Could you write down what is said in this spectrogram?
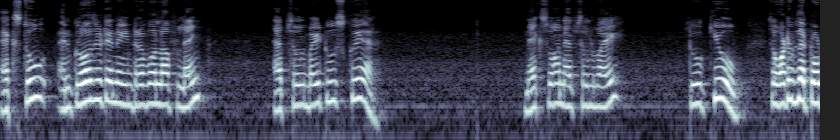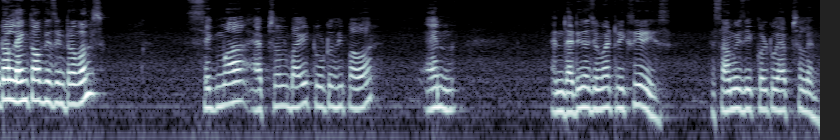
x 2 enclose it in an interval of length epsilon by 2 square, next one epsilon by 2 cube. So, what is the total length of these intervals? Sigma epsilon by 2 to the power n and that is a geometric series, the sum is equal to epsilon.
